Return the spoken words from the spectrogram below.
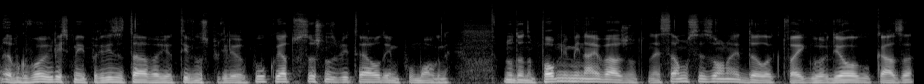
говорили сме и преди за тази вариативност при Ливърпул, която всъщност би трябвало да им помогне. Но да напомним и най-важното. Не само сезона е дълъг, това и Гвардиола го каза,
